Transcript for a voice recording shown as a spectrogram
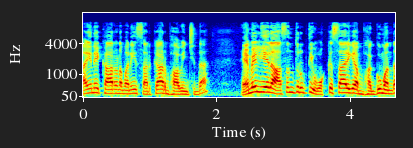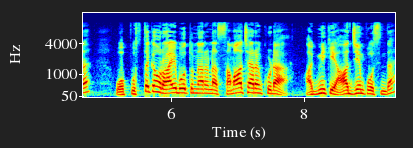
ఆయనే కారణమని సర్కార్ భావించిందా? ఎమ్మెల్యేల అసంతృప్తి ఒక్కసారిగా భగ్గుమందా? ఓ పుస్తకం రాయబోతున్నారన్న సమాచారం కూడా అగ్నికి ఆజ్యం పోసిందా?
